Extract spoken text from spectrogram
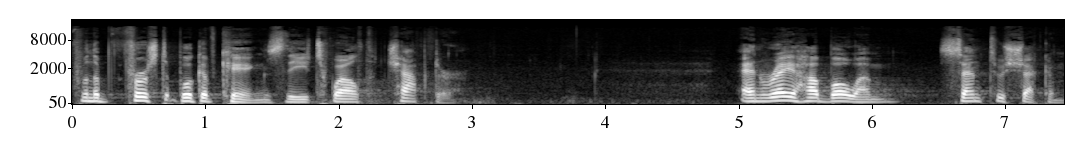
from the first book of Kings, the 12th chapter. And Rehoboam sent to Shechem,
